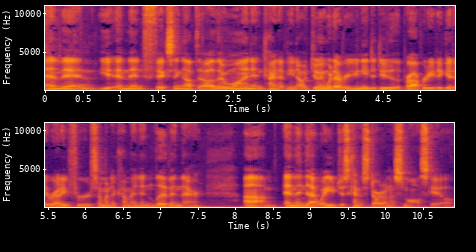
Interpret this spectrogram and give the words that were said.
and oh, then you, and then fixing up the other one, and kind of you know doing whatever you need to do to the property to get it ready for someone to come in and live in there. Um, and then that way you just kind of start on a small scale,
